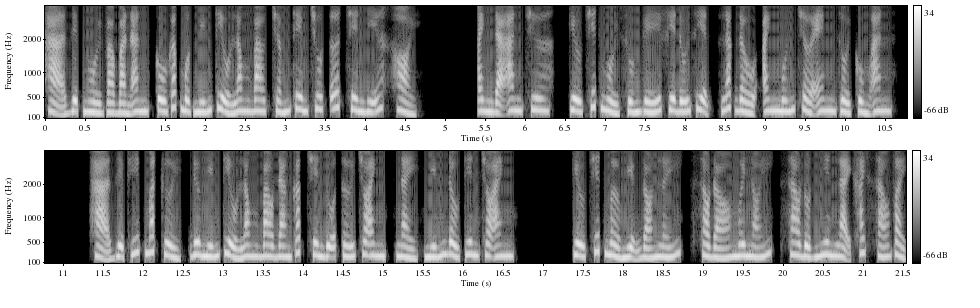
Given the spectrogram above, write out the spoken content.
Hạ Diệp ngồi vào bàn ăn, cô gắp một miếng tiểu long bao chấm thêm chút ớt trên đĩa, hỏi. Anh đã ăn chưa? Kiều Chiết ngồi xuống ghế phía đối diện, lắc đầu anh muốn chờ em rồi cùng ăn. Hạ Diệp híp mắt cười, đưa miếng tiểu long bao đang gắp trên đũa tới cho anh, này, miếng đầu tiên cho anh. Kiều Chiết mở miệng đón lấy, sau đó mới nói, sao đột nhiên lại khách sáo vậy?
